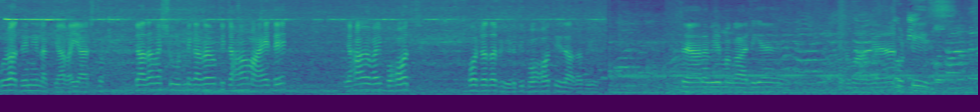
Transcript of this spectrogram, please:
पूरा दिन ही लग गया भाई आज तो। ज़्यादा मैं शूट नहीं कर रहा क्योंकि जहाँ हम आए थे, यहाँ पर भाई बहुत बहुत ज़्यादा भीड़ थी, बहुत ही ज़्यादा भीड़ तो यार ये मंगा लिया है। हम आ गए हैं कुटीज़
